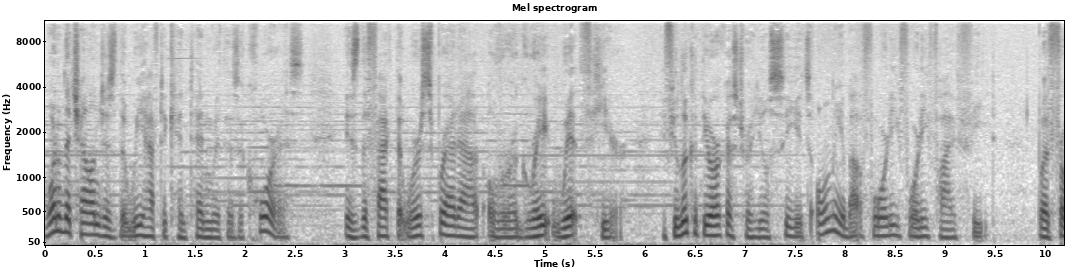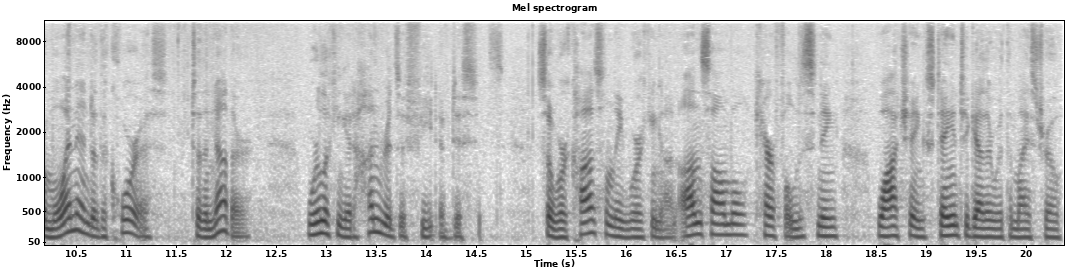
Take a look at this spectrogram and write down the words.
One of the challenges that we have to contend with as a chorus is the fact that we're spread out over a great width here. If you look at the orchestra, you'll see it's only about 40, 45 feet. But from one end of the chorus to the another, we're looking at hundreds of feet of distance. So we're constantly working on ensemble, careful listening, watching, staying together with the maestro.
